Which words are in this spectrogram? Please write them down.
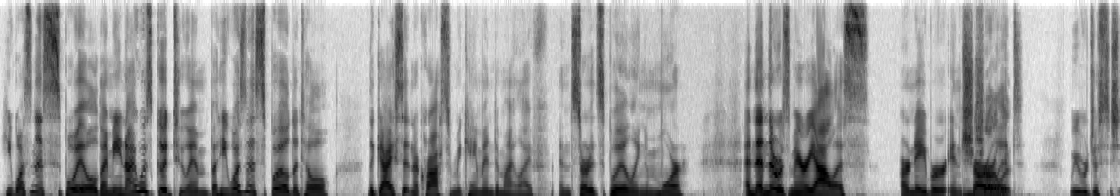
he wasn't as spoiled. I mean, I was good to him, but he wasn't as spoiled until the guy sitting across from me came into my life and started spoiling him more. And then there was Mary Alice, our neighbor in, Charlotte. Charlotte. We were just,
